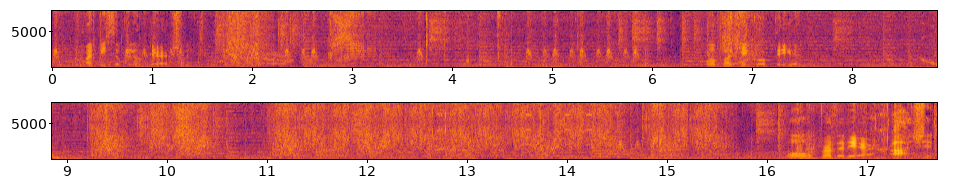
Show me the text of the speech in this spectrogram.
There might be something up there, actually. Well, I can't go up there yet. Whoa, brother there. Ah, shit.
